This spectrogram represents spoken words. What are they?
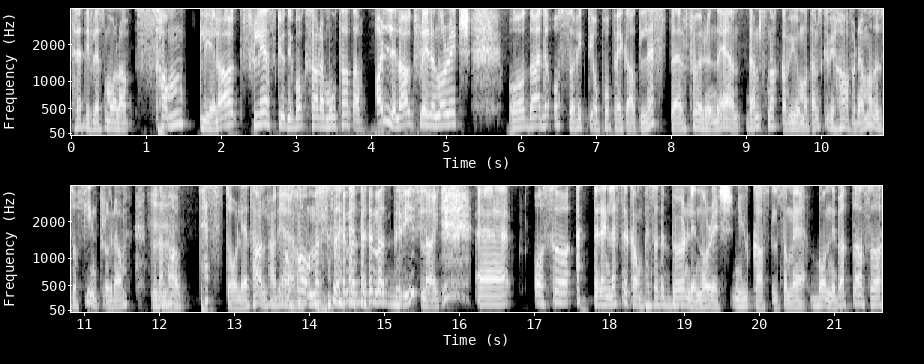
tredje flest mål av samtlige lag. Flest skudd i boks har de mottatt av alle lag, flere enn Norwich. Og da er det også viktig å påpeke at Leicester før runde én, dem snakka vi om at dem skulle vi ha, for de hadde et så fint program. Men de har jo pestdårlige tall. Ja, de og møtte, møtte, møtte dritlag. Eh, og så etter den Leicester-kampen så er det Burnley, Norwich, Newcastle som er bånn i bøtta. så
